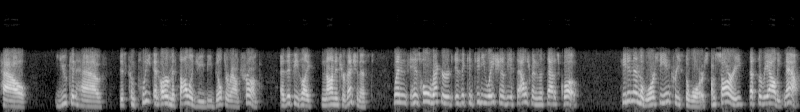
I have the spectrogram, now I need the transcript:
how you can have this complete and utter mythology be built around Trump as if he's like non interventionist when his whole record is a continuation of the establishment and the status quo. He didn't end the wars, he increased the wars. I'm sorry, that's the reality. Now,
